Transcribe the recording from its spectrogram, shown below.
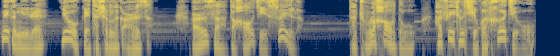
那个女人又给他生了个儿子，儿子都好几岁了。他除了好赌，还非常喜欢喝酒。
